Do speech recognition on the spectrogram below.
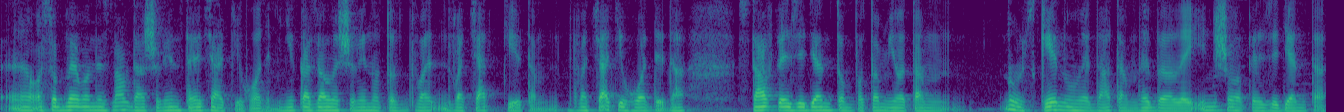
е, особливо не знав, да, що він в 30-ті годи. Мені казали, що він ото в 20-ті, там, 20-ті годи, да, став президентом, потім його там, ну, скинули, да, там вибрали іншого президента,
